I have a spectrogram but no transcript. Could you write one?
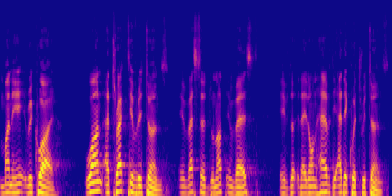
money require one, attractive returns. Investors do not invest if they don't have the adequate returns.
